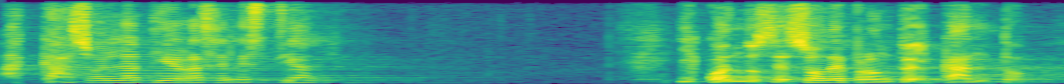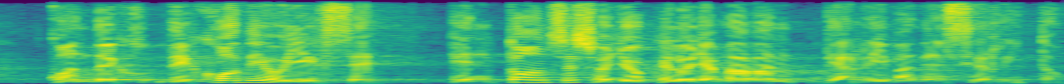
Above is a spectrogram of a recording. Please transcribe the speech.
¿Acaso en la tierra celestial? Y cuando cesó de pronto el canto, cuando dejó de oírse, entonces oyó que lo llamaban de arriba del cerrito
